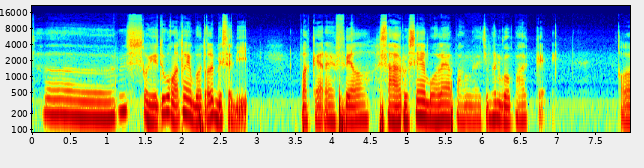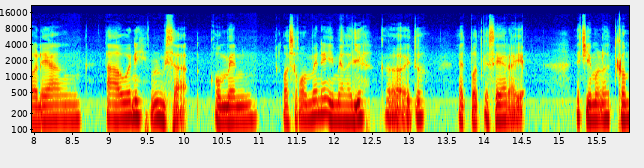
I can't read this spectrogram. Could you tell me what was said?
Terus oh ya itu gue gak tau ya botolnya bisa dipakai refill seharusnya boleh apa enggak cuman gue pakai. Kalau ada yang tahu nih lu bisa komen gak usah komen ya email aja ke itu at podcast saya raya gmail.com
